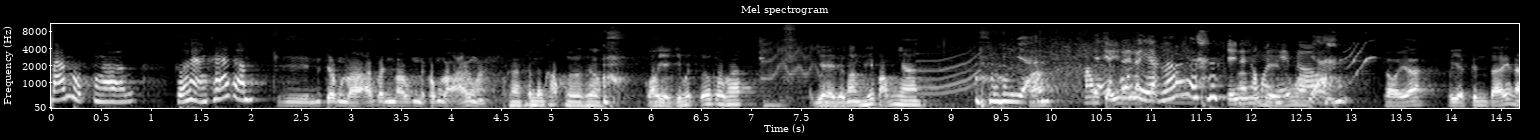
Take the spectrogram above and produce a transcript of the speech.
bán một ờ, cửa hàng khác anh. Thì nói chung là ở bên đâu cũng cũng là ở mà. Ha, thấy muốn khóc nữa thấy không? Coi về chỉ mít ướt lắm á? Về đừng ăn hiếp ổng nha. Dạ. Hả? không dạ, chị em này là hiền lắm. chị này À, không ăn hiếp không? đâu. Rồi á bây giờ kinh tế nè.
